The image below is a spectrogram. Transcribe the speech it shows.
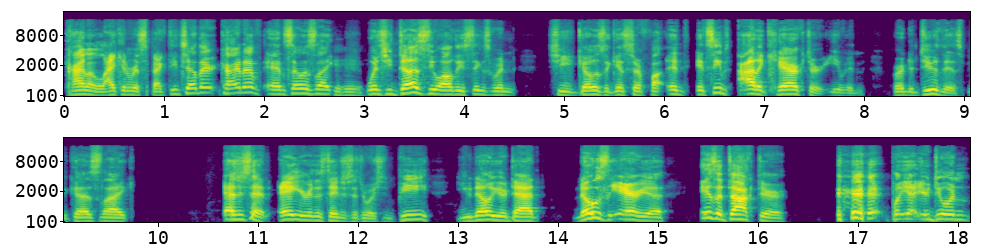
kind of like and respect each other, kind of. And so it's like mm-hmm. when she does do all these things when she goes against her father, it, it seems out of character even for her to do this because, like, as you said, A, you're in this dangerous situation. B, you know your dad knows the area, is a doctor, but yet you're doing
